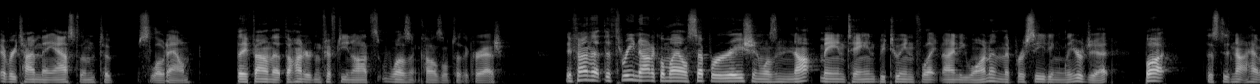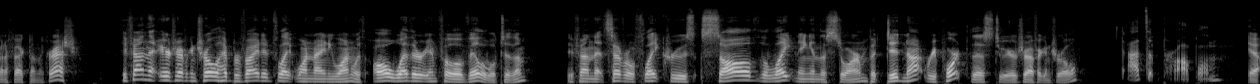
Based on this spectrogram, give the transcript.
every time they asked them to slow down, they found that the 150 knots wasn't causal to the crash. They found that the three nautical mile separation was not maintained between Flight 91 and the preceding Learjet, but this did not have an effect on the crash. They found that air traffic control had provided Flight 191 with all weather info available to them. They found that several flight crews saw the lightning in the storm but did not report this to air traffic control. That's a problem. Yeah.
